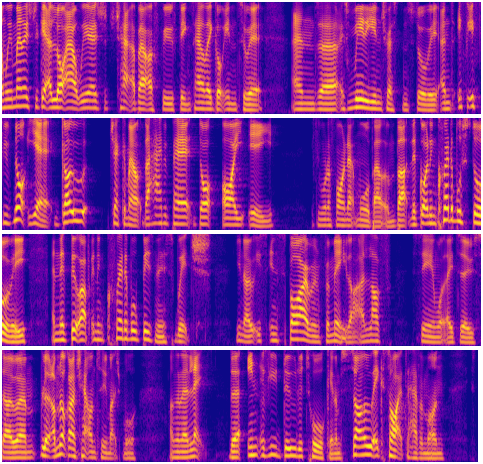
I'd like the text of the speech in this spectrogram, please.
and we managed to get a lot out. We managed to chat about a few things, how they got into it, and uh, it's really interesting story. And if if you've not yet, go check them out. Thehappypear.ie if you want to find out more about them. But they've got an incredible story and they've built up an incredible business, which you know is inspiring for me. Like I love seeing what they do. So um, look, I'm not going to chat on too much more. I'm going to let the interview do the talking. I'm so excited to have them on. It's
